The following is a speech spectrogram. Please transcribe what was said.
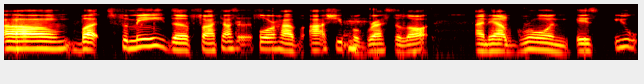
um, but for me, the Fantastic Four have actually progressed a lot, and they have grown. Is you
